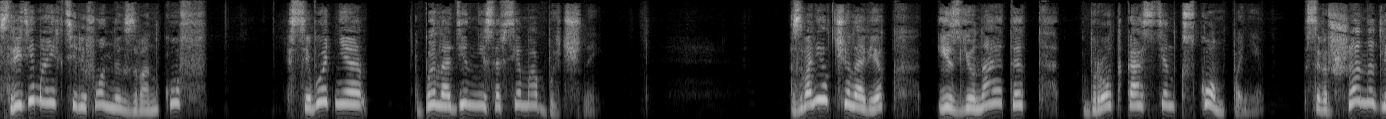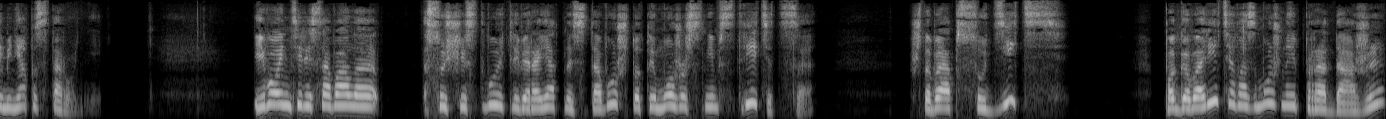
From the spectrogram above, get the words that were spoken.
Среди моих телефонных звонков сегодня был один не совсем обычный. Звонил человек из United Broadcasting Company, совершенно для меня посторонний. Его интересовало, существует ли вероятность того, что ты можешь с ним встретиться, чтобы обсудить, поговорить о возможной продаже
